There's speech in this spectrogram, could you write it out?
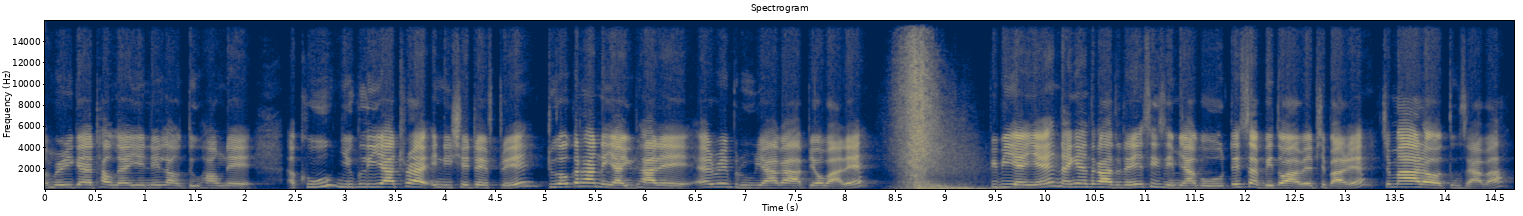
အမေရိကန်ထောက်လှမ်းရေးနှိလောင်သူဟောင်းနဲ့အခု Nuclear Threat Initiative တွေဒုဥက္ကဋ္ဌနေရာယူထားတဲ့ Eric Bruya ကပြောပါတယ်။ BBN ရဲ့နိုင်ငံတကာသတင်းအစီအစဉ်များကိုတိတ်ဆက်ပေးသွားတာပဲဖြစ်ပါတယ်။ကျမကတော့သူစားပါ။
